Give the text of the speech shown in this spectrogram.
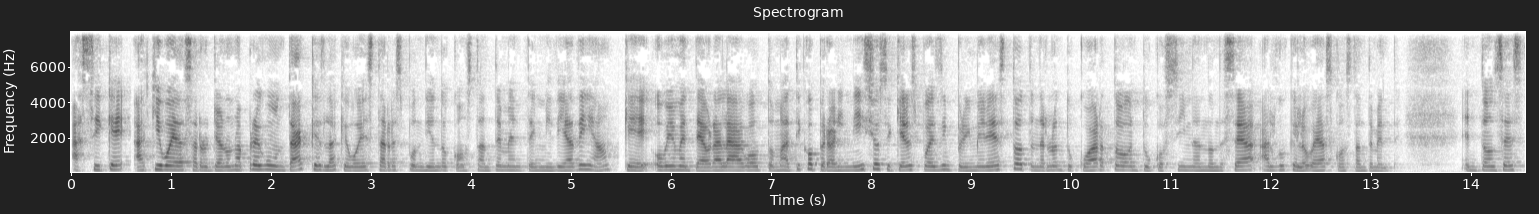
Así que aquí voy a desarrollar una pregunta que es la que voy a estar respondiendo constantemente en mi día a día, que obviamente ahora la hago automático, pero al inicio si quieres puedes imprimir esto, tenerlo en tu cuarto, en tu cocina, en donde sea, algo que lo veas constantemente. Entonces,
